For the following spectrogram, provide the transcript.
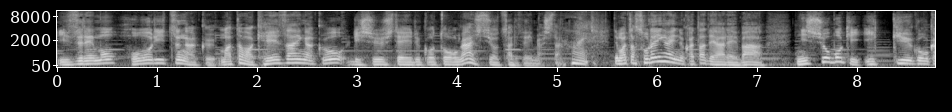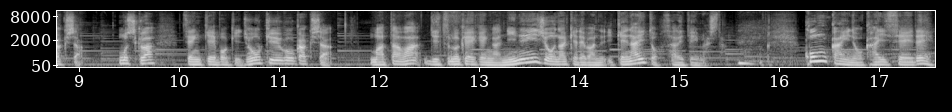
いずれも法律学または経済学を履修していることが必要とされていました、はい、でまたそれ以外の方であれば日照簿記1級合格者もしくは全経簿記上級合格者または実務経験が2年以上なければいけないとされていました、うん、今回の改正で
